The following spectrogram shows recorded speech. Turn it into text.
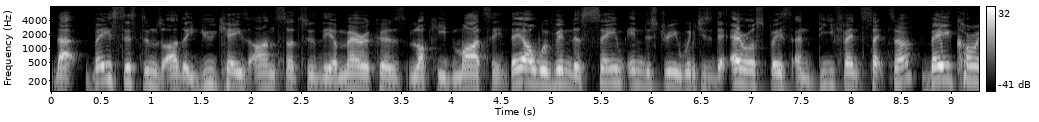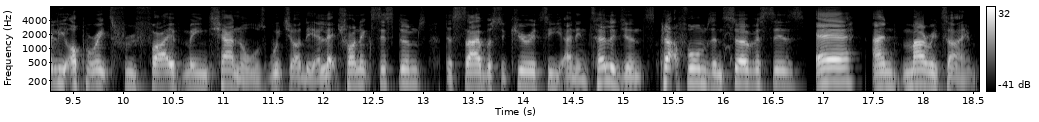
that BAE Systems are the UK's answer to the America's Lockheed Martin. They are within the same industry, which is the aerospace and defense sector. BAE currently operates through five main channels, which are the electronic systems, the cybersecurity and intelligence, platforms and services, air, and maritime.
